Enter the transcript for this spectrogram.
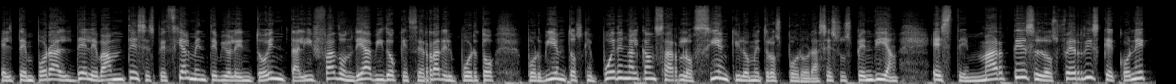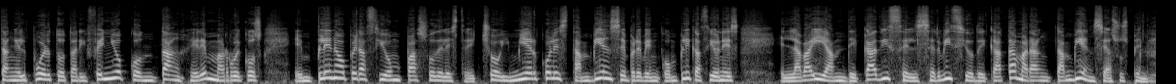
el temporal de Levante es especialmente violento en Talifa, donde ha habido que cerrar el puerto por vientos que pueden alcanzar los 100 kilómetros por hora. Se suspendían este martes los ferries que conectan el puerto tarifero con Tánger en Marruecos en plena operación Paso del Estrecho. Y miércoles también se prevén complicaciones en la bahía de Cádiz. El servicio de catamarán también se ha suspendido.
